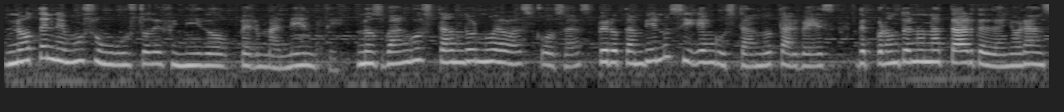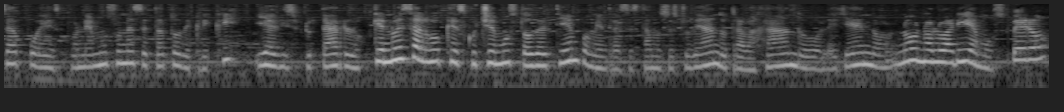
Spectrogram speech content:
no tenemos un gusto definido permanente. Nos van gustando nuevas cosas, pero también nos siguen gustando tal vez de pronto en una tarde de añoranza, pues ponemos un acetato de cri-cri y a disfrutarlo, que no es algo que escuchemos todo el tiempo mientras estamos estudiando, trabajando o leyendo. No, no lo haríamos, pero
